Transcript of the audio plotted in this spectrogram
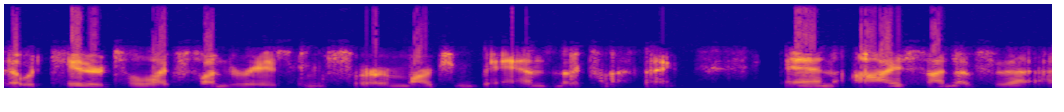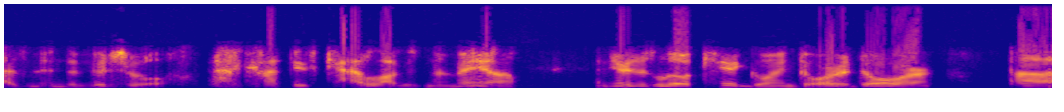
that would cater to like fundraising for marching bands and that kind of thing. And I signed up for that as an individual. I got these catalogs in the mail, and here's this little kid going door to door, uh,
